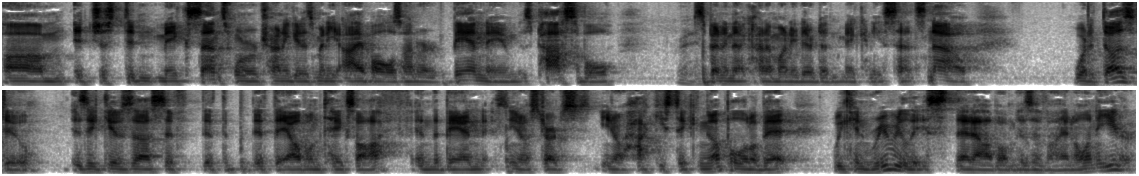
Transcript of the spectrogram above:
um, it just didn't make sense when we are trying to get as many eyeballs on our band name as possible. Right. Spending that kind of money there doesn't make any sense. Now, what it does do is it gives us if if the, if the album takes off and the band you know starts you know hockey sticking up a little bit, we can re-release that album as a vinyl in a year.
